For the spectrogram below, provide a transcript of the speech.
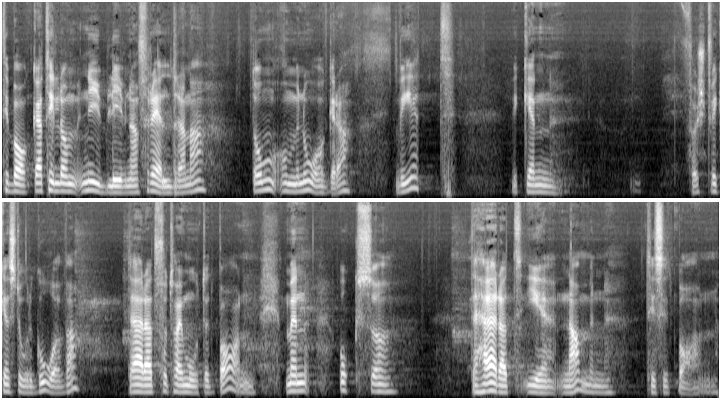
tillbaka till de nyblivna föräldrarna. De om några vet vilken, först vilken stor gåva det är att få ta emot ett barn. Men också det här att ge namn till sitt barn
